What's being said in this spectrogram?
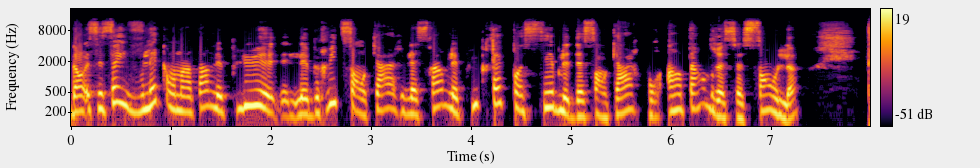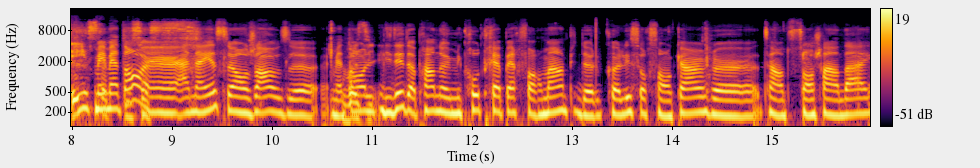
Donc, c'est ça, il voulait qu'on entende le plus, euh, le bruit de son cœur. Il voulait se rendre le plus près possible de son cœur pour entendre ce son-là. Et Mais mettons, euh, Anaïs, là, on jase. Là. Mettons l'idée de prendre un micro très performant puis de le coller sur son cœur, euh, en dessous de son chandail.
